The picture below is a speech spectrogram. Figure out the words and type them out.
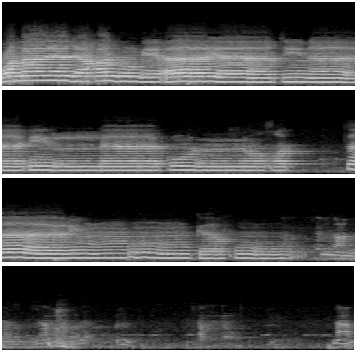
وما يجحد بآياتنا إلا كل ختار كفور. نعم نعم.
